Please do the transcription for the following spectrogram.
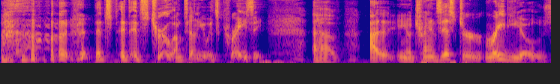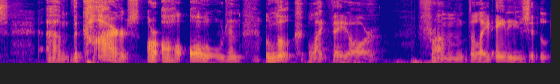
That's it, it's true. I'm telling you, it's crazy. Uh, I, you know, transistor radios. Um, the cars are all old and look like they are from the late 80s.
